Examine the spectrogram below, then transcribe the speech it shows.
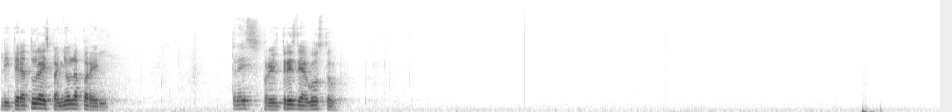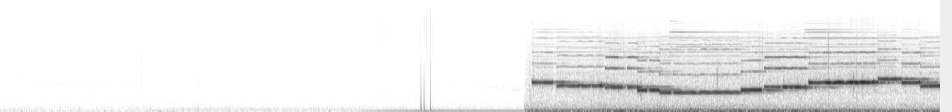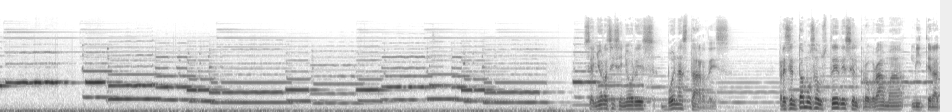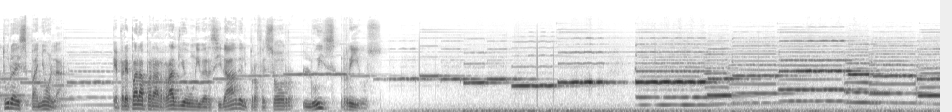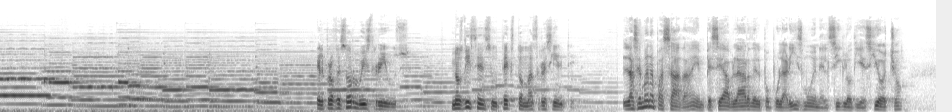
Literatura española para el 3. para el 3 de agosto. Señoras y señores, buenas tardes. Presentamos a ustedes el programa Literatura Española, que prepara para Radio Universidad el profesor Luis Ríos. El profesor Luis Ríos nos dice en su texto más reciente. La semana pasada empecé a hablar del popularismo en el siglo XVIII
